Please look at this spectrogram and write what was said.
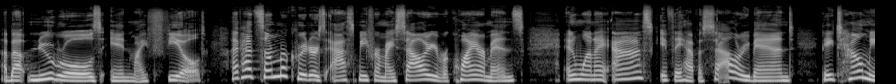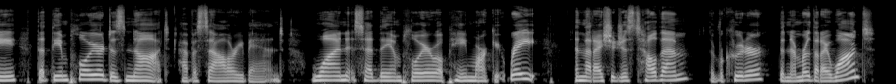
about new roles in my field. I've had some recruiters ask me for my salary requirements. And when I ask if they have a salary band, they tell me that the employer does not have a salary band. One said the employer will pay market rate and that I should just tell them, the recruiter, the number that I want,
